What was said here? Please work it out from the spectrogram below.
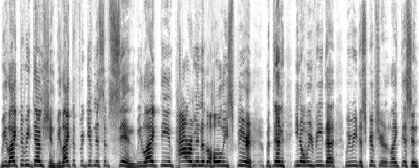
We like the redemption. We like the forgiveness of sin. We like the empowerment of the Holy Spirit. But then, you know, we read that we read a scripture like this, and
